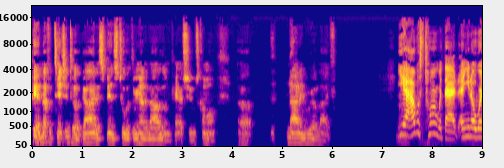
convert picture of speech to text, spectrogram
pay enough attention to a guy that spends two or three hundred dollars on a pair of shoes. Come on, uh, not in real life. Yeah, I was torn with that, and you know,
